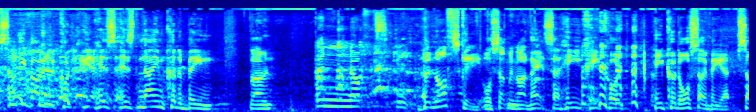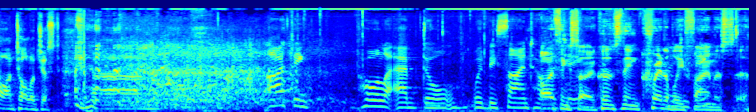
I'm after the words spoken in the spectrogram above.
Sonny Bono could... His, his name could have been... Bon, Bonovsky. Bonovsky or something like that, so he, he could he could also be a Scientologist. I think Paula Abdul would be Scientology. I think so, because it's incredibly Don't think? famous. Uh,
